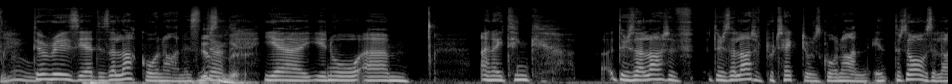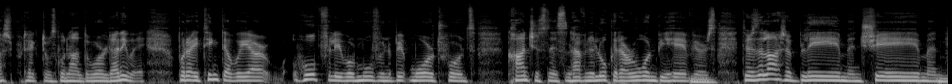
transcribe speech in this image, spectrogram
You know? There is, yeah. There's a lot going on, isn't, Isn't there? Yeah, you know, um, and I think there's a lot of there's a lot of protectors going on. In, there's always a lot of protectors going on in the world anyway. But I think that we are hopefully we're moving a bit more towards consciousness and having a look at our own behaviours. There's a lot of blame and shame, and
